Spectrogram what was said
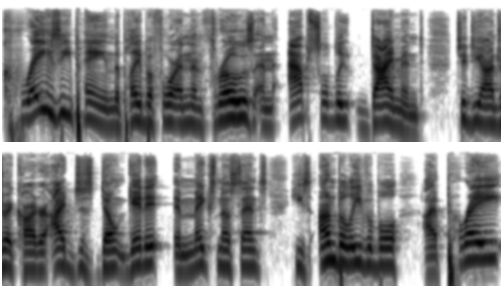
crazy pain the play before and then throws an absolute diamond to DeAndre Carter. I just don't get it. It makes no sense. He's unbelievable. I pray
